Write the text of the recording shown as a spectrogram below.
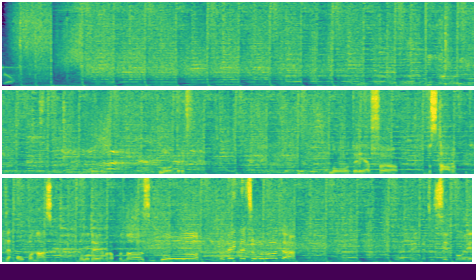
часі. Лотарєв. Лотарєв е, доставив для Опанасенка. Володимир Опанасенко. Летить на цю ворота. Летить на цю сітку воріт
